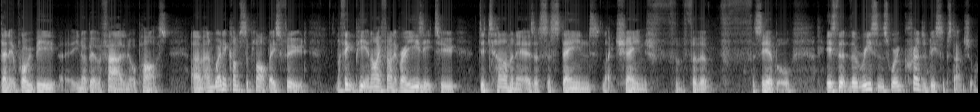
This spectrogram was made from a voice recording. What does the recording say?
then it'll probably be uh, you know a bit of a fad and it'll pass. Um, and when it comes to plant-based food, I think Pete and I found it very easy to determine it as a sustained like change for, for the foreseeable. Is that the reasons were incredibly substantial.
